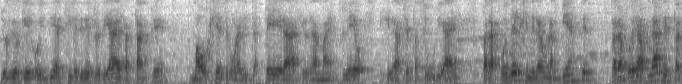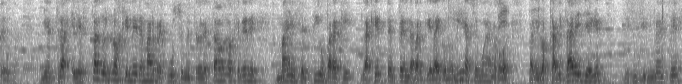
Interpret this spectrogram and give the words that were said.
yo creo que hoy día Chile tiene prioridades bastante más urgentes como la lista de espera, generar más empleo y generar ciertas seguridades para poder generar un ambiente para poder hablar de esta deuda. Mientras el Estado no genere más recursos, mientras el Estado no genere más incentivos para que la gente emprenda, para que la economía se mueva mejor, para que los capitales lleguen, difícilmente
